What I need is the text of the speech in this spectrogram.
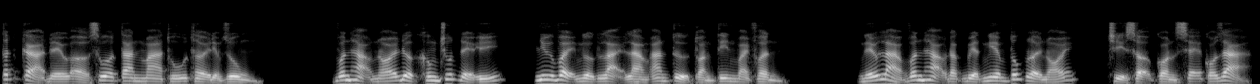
tất cả đều ở xua tan ma thú thời điểm dùng. Vân Hạo nói được không chút để ý, như vậy ngược lại làm an tử toàn tin vài phần. Nếu là Vân Hạo đặc biệt nghiêm túc lời nói, chỉ sợ còn sẽ có giả.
